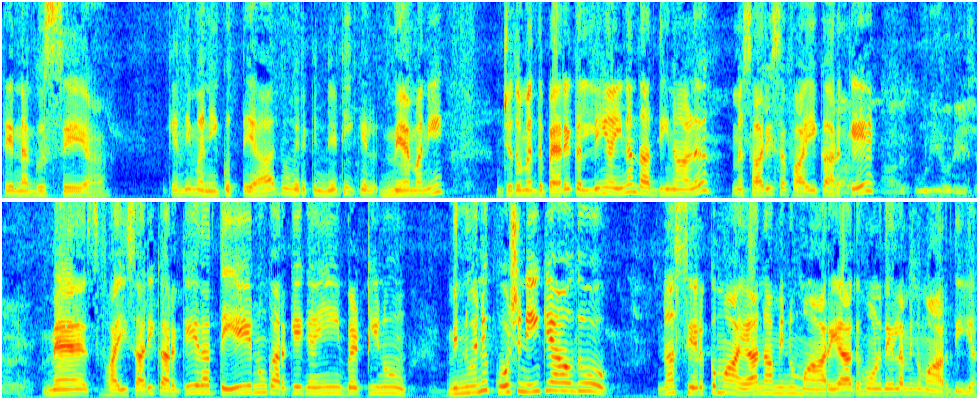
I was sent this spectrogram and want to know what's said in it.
ਤੇਰੇ ਨਾਲ ਗੁੱਸੇ ਆ। ਕਹਿੰਦੀ ਮਨੀ ਕੁੱਤਿਆ ਤੂੰ ਮੇਰੇ ਕਿੰਨੇ ਟੀਕੇ ਮੈਂ ਮਨੀ ਜਦੋਂ ਮੈਂ ਦੁਪਹਿਰੇ ਕੱਲੀ ਆਈ ਨਾ ਦਾਦੀ ਨਾਲ ਮੈਂ ਸਾਰੀ ਸਫ਼ਾਈ ਕਰਕੇ ਆ ਤੇ ਪੂਰੀ ਉਹ ਰੇਸ਼ਾ ਆ। ਮੈਂ ਸਫ਼ਾਈ ਸਾਰੀ ਕਰਕੇ ਇਹਦਾ ਤੇ ਇਹਨੂੰ ਕਰਕੇ ਗਈ ਬੈਠੀ ਨੂੰ। ਮੈਨੂੰ ਇਹਨੇ ਕੁਛ ਨਹੀਂ ਕਿਹਾ ਉਦੋਂ। ਨਾ ਸਿਰ ਘਮਾਇਆ ਨਾ ਮੈਨੂੰ ਮਾਰਿਆ ਤੇ ਹੁਣ ਦੇਖ ਲੈ ਮੈਨੂੰ ਮਾਰਦੀ ਆ।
